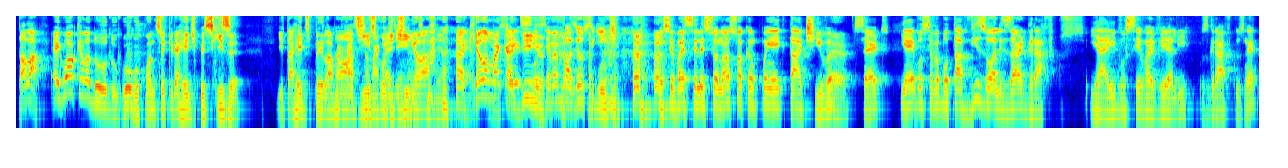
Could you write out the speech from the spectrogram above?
tá lá. É igual aquela do, do Google, quando você cria rede de pesquisa e tá a rede display lá Nossa, marcadinha, marcadinho, lá. aquela Você- marcadinho. Você vai fazer o seguinte: você vai selecionar a sua campanha aí que tá ativa, É. certo? E aí você vai botar visualizar gráficos. E aí você vai ver ali os gráficos, né?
